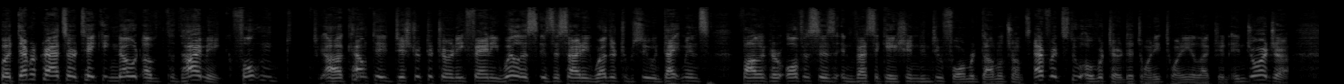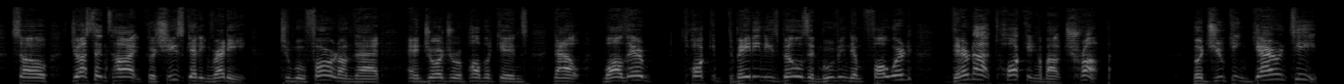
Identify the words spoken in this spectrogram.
but Democrats are taking note of the timing. Fulton uh, County District Attorney Fani Willis is deciding whether to pursue indictments following her office's investigation into former Donald Trump's efforts to overturn the 2020 election in Georgia. So, just in time, because she's getting ready to move forward on that, and Georgia Republicans. Now, while they're talking, debating these bills and moving them forward, they're not talking about Trump. But you can guarantee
